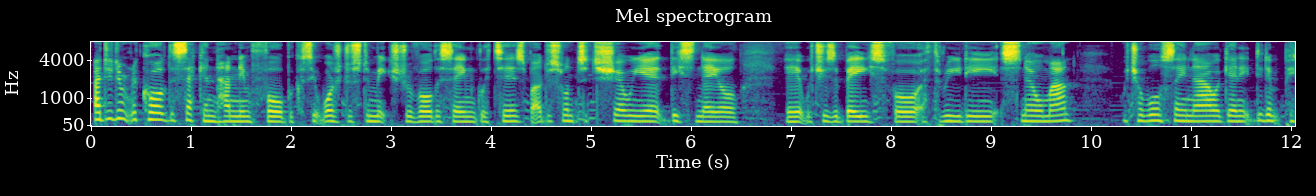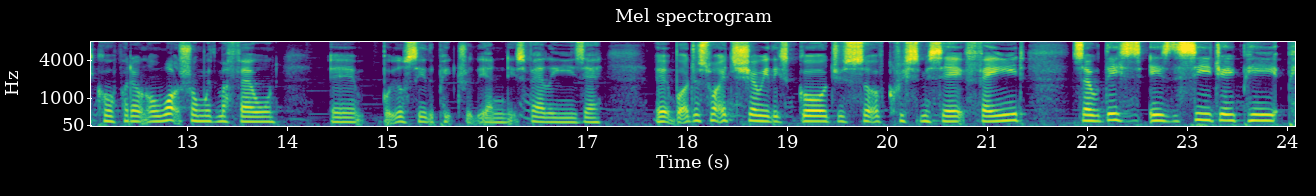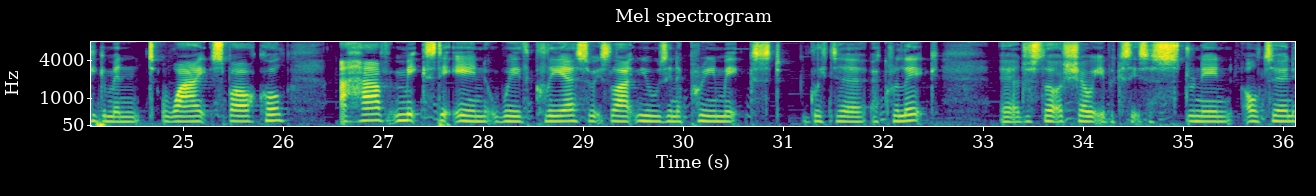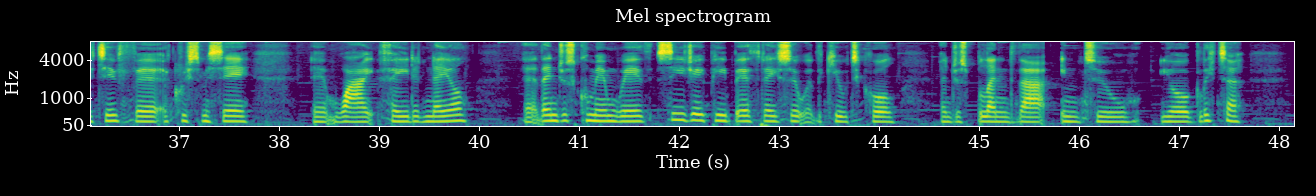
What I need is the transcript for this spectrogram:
I didn't record the second hand in full because it was just a mixture of all the same glitters, but I just wanted to show you this nail, uh, which is a base for a 3D snowman, which I will say now, again, it didn't pick up. I don't know what's wrong with my phone, um, but you'll see the picture at the end. It's fairly easy. Uh, but I just wanted to show you this gorgeous sort of Christmassy fade. So this is the CJP Pigment White Sparkle. I have mixed it in with clear, so it's like using a pre-mixed glitter acrylic. Uh, I just thought I'd show it you because it's a stunning alternative for a Christmassy um, white faded nail. Uh, then just come in with CJP Birthday Suit at the cuticle and just blend that into your glitter.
